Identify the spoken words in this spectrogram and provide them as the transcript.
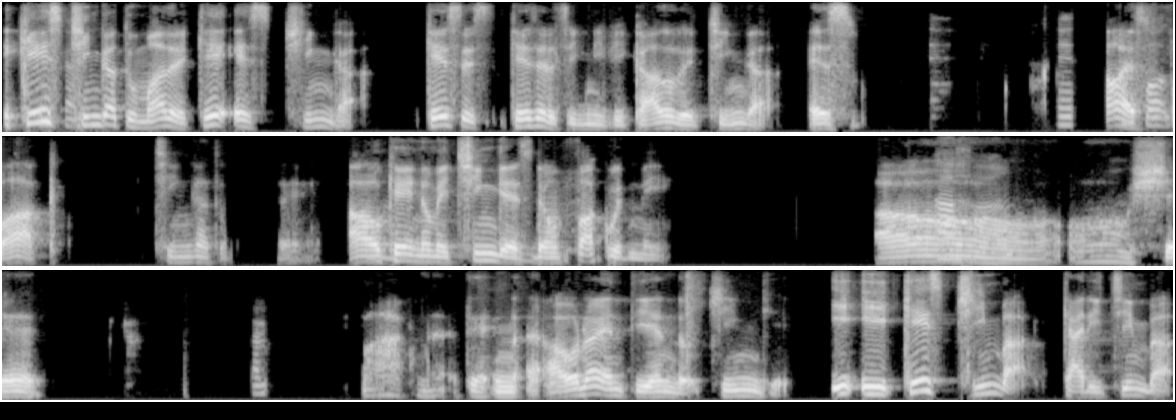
¿Y ¿Qué es chinga tu madre? ¿Qué es chinga? ¿Qué es, es- qué es el significado de chinga? Es, Es ah, es fuck. fuck. Chinga tu madre. Ah, ok, no me chingues, don't fuck with me. Oh, oh, shit. Fuck, man, te- n- ahora entiendo, chingue. ¿Y, y qué es chimba? Carichimba.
